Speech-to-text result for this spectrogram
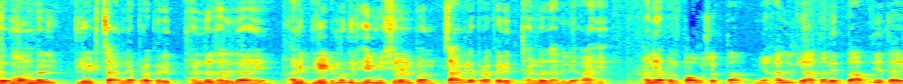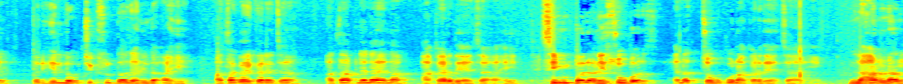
तर मंडळी प्लेट चांगल्या प्रकारे थंड झालेलं आहे आणि प्लेटमधील हे मिश्रण पण चांगल्या प्रकारे थंड झालेले आहे. आणि आपण पाहू शकता मी हलक्या हाताने दाब देत आहे तर हे लवचिकसुद्धा झालेलं आहे. आता काय करायचं? आता आपल्याला ह्याला आकार द्यायचा आहे. सिंपल आणि सोबर ह्याला चौकोन आकार द्यायचा आहे. लहान लहान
